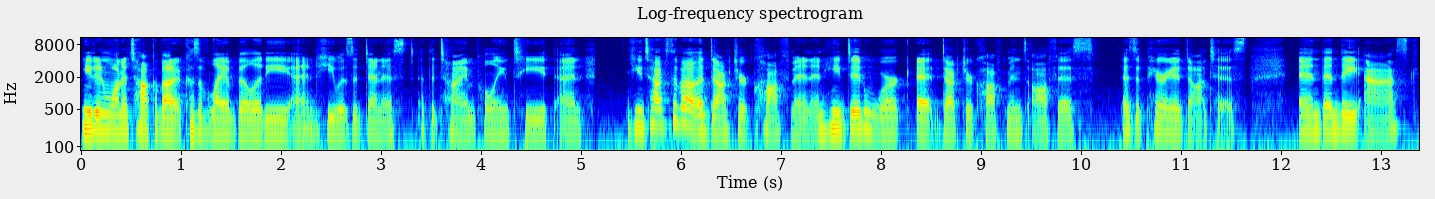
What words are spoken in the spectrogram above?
He didn't want to talk about it because of liability, and he was a dentist at the time pulling teeth. And he talks about a Dr. Kaufman, and he did work at Dr. Kaufman's office as a periodontist. And then they ask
